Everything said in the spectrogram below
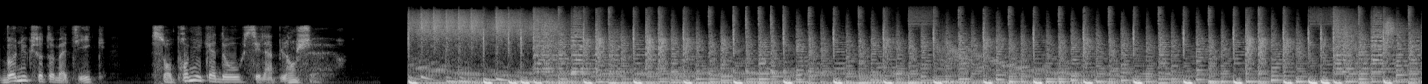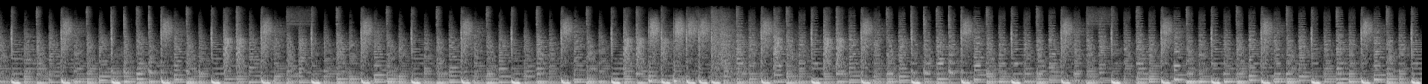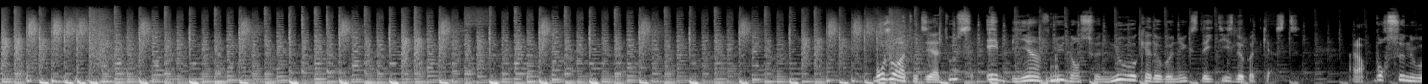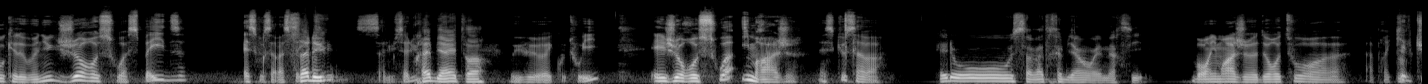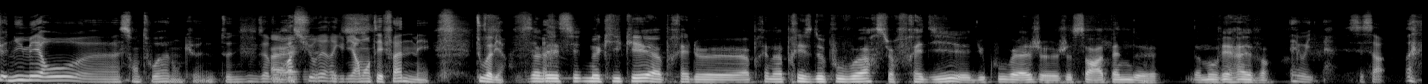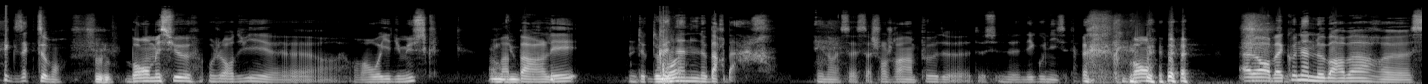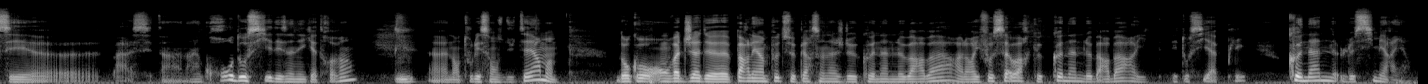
Bonux automatique, son premier cadeau, c'est la blancheur. Bonjour à toutes et à tous et bienvenue dans ce nouveau cadeau bonus d'Aitis le podcast. Alors pour ce nouveau cadeau bonus, je reçois Spades. Est-ce que ça va Spades? Salut. Salut, salut. Très bien et toi? Oui, euh, écoute, oui. Et je reçois Imrage. Est-ce que ça va? Hello, ça va très bien, ouais, merci. Bon, Imrage, de retour euh, après quelques numéros euh, sans toi, donc euh, nous, te- nous avons Ouais, rassuré régulièrement tes fans, mais tout va bien. Vous avez essayé de me kicker après, le, après ma prise de pouvoir sur Freddy, et du coup, voilà, je, je sors à peine de- d'un mauvais rêve. Eh oui, c'est ça, exactement. bon, messieurs, aujourd'hui, euh, on va envoyer du muscle. On va parler de, De Conan le barbare. Et non, ça, ça changera un peu de, de, de des Goonies. bon. Alors, bah, Conan le barbare, euh, c'est euh, bah, c'est un, un gros dossier des années 80, Mm. euh, dans tous les sens du terme. Donc, on, on va déjà de parler un peu de ce personnage de Conan le barbare. Alors, il faut savoir que Conan le barbare est aussi appelé Conan le cimérien.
